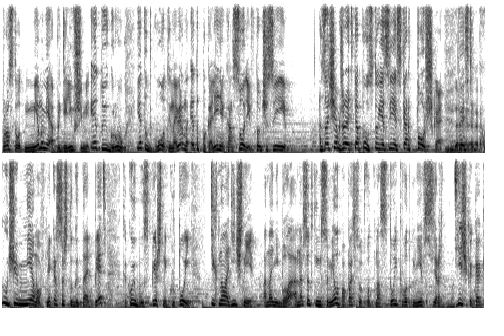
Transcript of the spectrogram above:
Просто вот мемами, определившими эту игру, этот год и, наверное, это поколение консолей, в том числе и Зачем жрать капусту, если есть картошка? Да. То есть куча мемов. Мне кажется, что GTA 5, какой бы успешной, крутой, технологичной она не была, она все-таки не сумела попасть вот, вот настолько вот мне в сердечко, как...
